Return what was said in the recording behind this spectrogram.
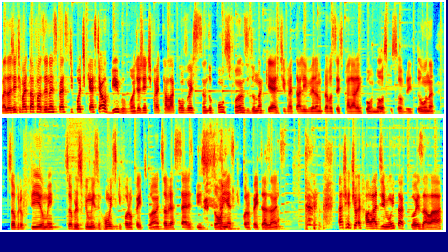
Mas a gente vai estar tá fazendo uma espécie de podcast ao vivo, onde a gente vai estar tá lá conversando com os fãs do DunaCast vai estar tá liberando para vocês falarem conosco sobre Duna, sobre o filme, sobre os filmes ruins que foram feitos antes, sobre as séries bizonhas que foram feitas antes. a gente vai falar de muita coisa lá.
